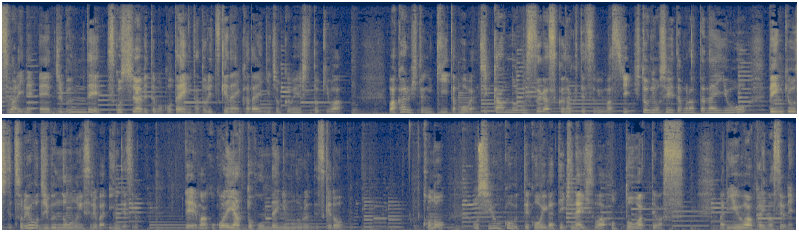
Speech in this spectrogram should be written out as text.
つまりね、えー、自分で少し調べても答えにたどり着けない課題に直面した時は分かる人に聞いた方が時間のロスが少なくて済みますし人に教えてもらった内容を勉強してそれを自分のものにすればいいんですよ。でまあここでやっと本題に戻るんですけどこの教えを請うって行為ができない人は本当終わってます、まあ、理由は分かりますよね。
